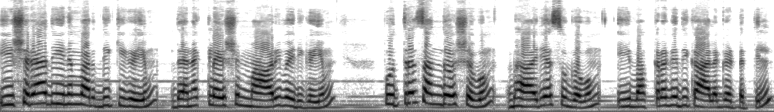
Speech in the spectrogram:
ഈശ്വരാധീനം വർദ്ധിക്കുകയും ധനക്ലേശം മാറി വരികയും പുത്രസന്തോഷവും ഭാര്യസുഖവും ഈ വക്രഗതി കാലഘട്ടത്തിൽ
